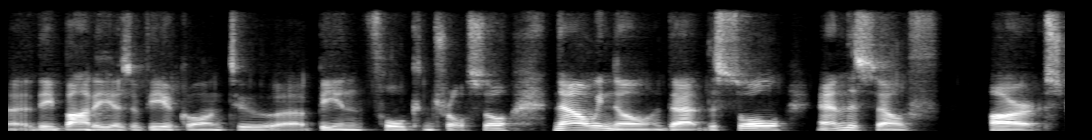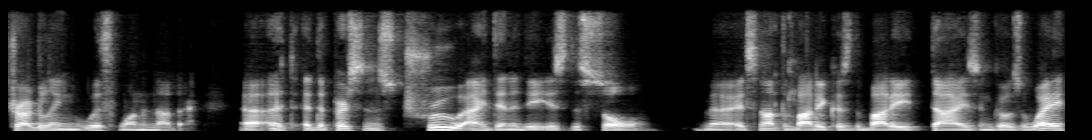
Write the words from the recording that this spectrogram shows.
uh, the body as a vehicle and to uh, be in full control. So now we know that the soul and the self are struggling with one another. Uh, the person's true identity is the soul, Uh, it's not the body because the body dies and goes away.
